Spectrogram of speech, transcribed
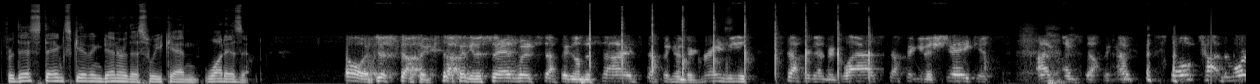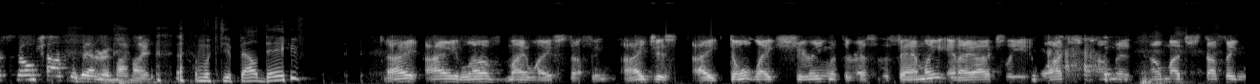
for this Thanksgiving dinner this weekend, what is it? Oh, it's just stuffing. Stuffing in a sandwich, stuffing on the side, stuffing under gravy, stuffing under glass, stuffing in a shake. It's, I'm, I'm stuffing. I'm Stove Top. The more Stove Top, the better in my mind. I'm with you, pal, Dave. I I love my wife's stuffing. I just I don't like sharing with the rest of the family, and I actually watch how much how much stuffing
